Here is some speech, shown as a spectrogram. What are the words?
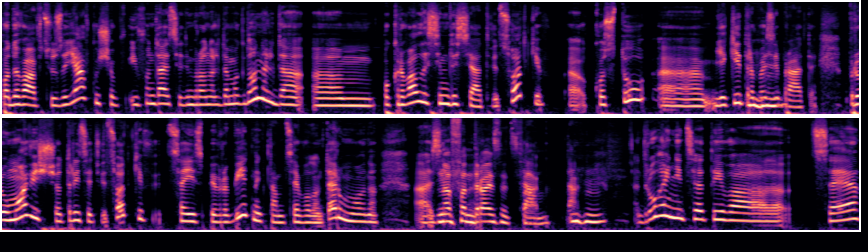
подавав цю заявку, щоб і фундація Рональда Макдональда ем, покривали 70% е, косту, е, який треба mm-hmm. зібрати, при умові, що 30% цей співробітник, там цей волонтер, умовно е, зіб... на фандрайзить сам. Так, так. Mm-hmm. Друга ініціатива. Це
